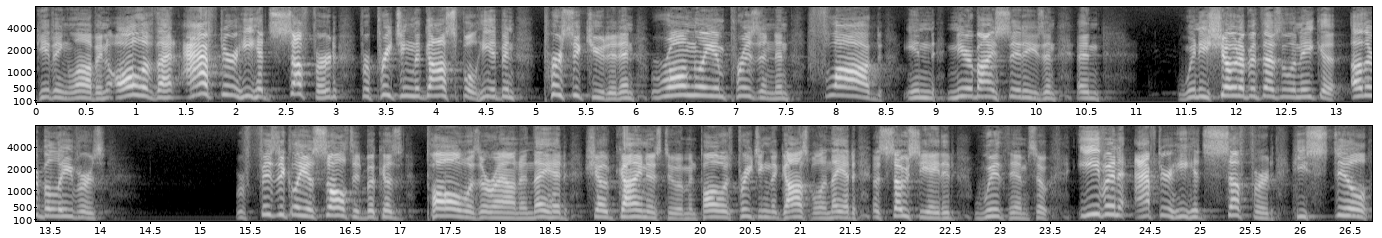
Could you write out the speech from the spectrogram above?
giving love. And all of that after he had suffered for preaching the gospel. He had been persecuted and wrongly imprisoned and flogged in nearby cities. And, and when he showed up in Thessalonica, other believers were physically assaulted because Paul was around and they had showed kindness to him, and Paul was preaching the gospel and they had associated with him. So even after he had suffered, he still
